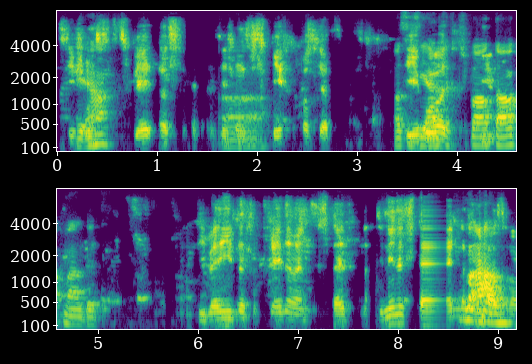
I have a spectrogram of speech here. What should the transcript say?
noch? Es ist Ja. uns das es es ist Ah. uns das Gleiche passiert. also Die sie haben Uhr- sich spät angemeldet. Die Trainer, wenn sie das Deadline, die nicht das Deadline Wow. verpasst haben.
